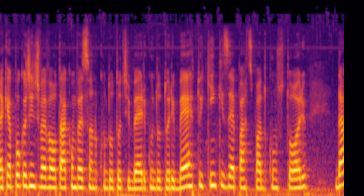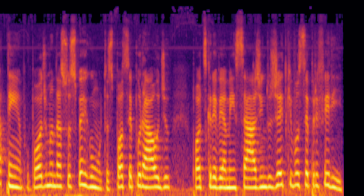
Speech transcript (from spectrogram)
Daqui a pouco a gente vai voltar conversando com o doutor Tibério com o doutor Iberto. E quem quiser participar do consultório, dá tempo, pode mandar suas perguntas. Pode ser por áudio, pode escrever a mensagem do jeito que você preferir.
